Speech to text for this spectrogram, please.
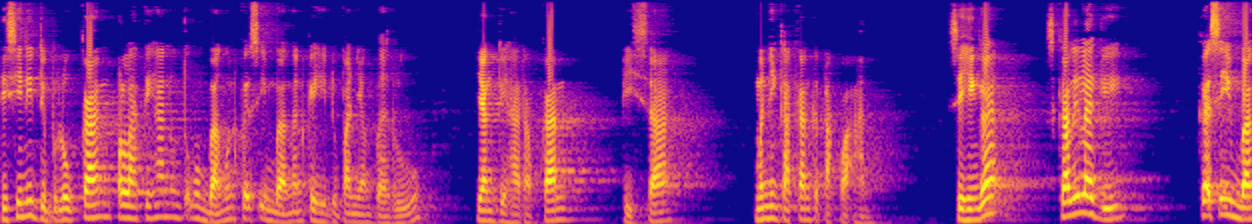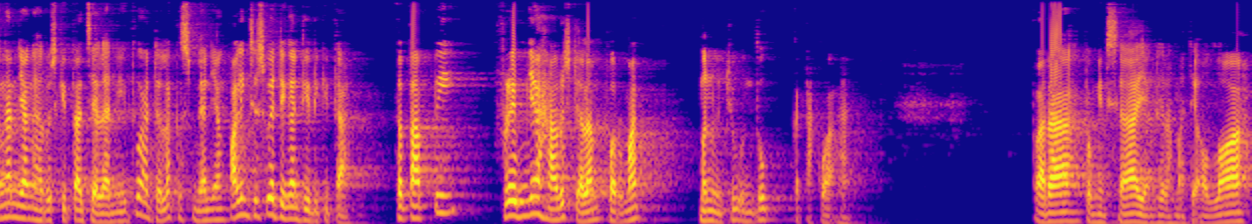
Di sini diperlukan pelatihan untuk membangun keseimbangan kehidupan yang baru yang diharapkan bisa meningkatkan ketakwaan. Sehingga sekali lagi keseimbangan yang harus kita jalani itu adalah keseimbangan yang paling sesuai dengan diri kita. Tetapi frame-nya harus dalam format menuju untuk ketakwaan. Para pemirsa yang dirahmati Allah,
